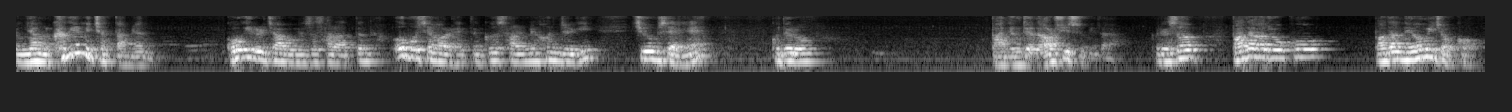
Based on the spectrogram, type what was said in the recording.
영향을 크게 미쳤다면 고기를 잡으면서 살았던 어부 생활을 했던 그 삶의 흔적이 지금 생에 그대로 반영되어 나올 수 있습니다. 그래서 바다가 좋고 바다 내음이 좋고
